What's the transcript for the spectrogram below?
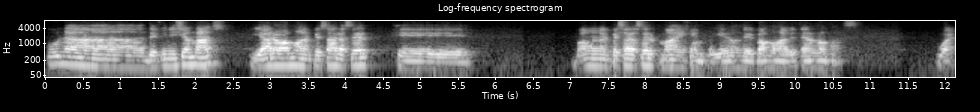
una definición más y ahora vamos a empezar a hacer eh, vamos a empezar a hacer más ejemplos y es donde vamos a detenernos más. Bueno,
